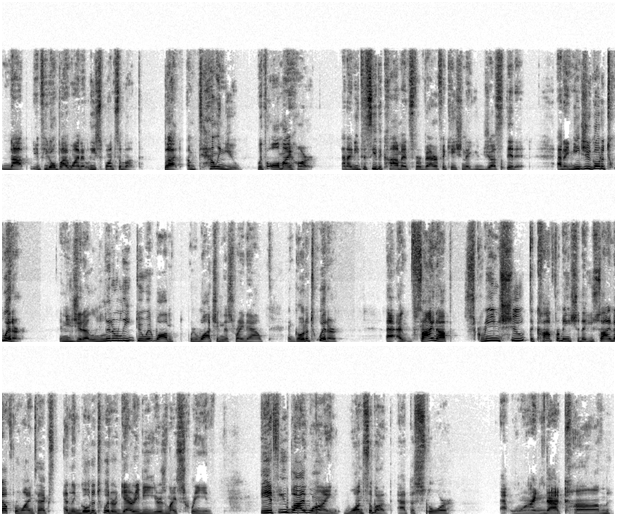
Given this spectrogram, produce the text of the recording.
Not if you don't buy wine at least once a month. But I'm telling you with all my heart, and I need to see the comments for verification that you just did it. And I need you to go to Twitter. I need you to literally do it while I'm, we're watching this right now and go to Twitter, uh, sign up, screenshot the confirmation that you signed up for Wine Text, and then go to Twitter, Gary Vee. Here's my screen. If you buy wine once a month at the store, at wine.com,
